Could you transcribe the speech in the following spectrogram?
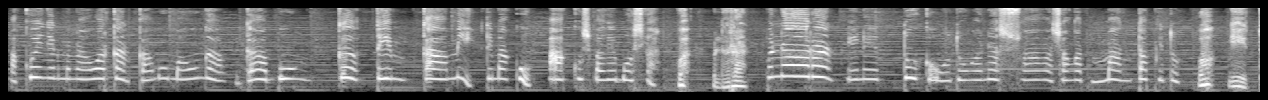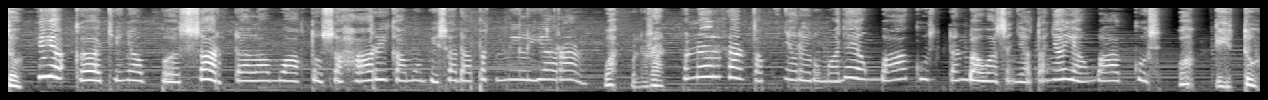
aku ingin menawarkan, kamu mau nggak gabung ke tim kami, tim aku, aku sebagai bosnya. Wah, beneran? Beneran, ini tuh keuntungannya sangat-sangat mantap gitu. Oh, gitu. Iya, gajinya besar. Dalam waktu sehari kamu bisa dapat miliaran. Wah, beneran? Beneran, tapi nyari rumahnya yang bagus dan bawa senjatanya yang bagus. Oh, gitu.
